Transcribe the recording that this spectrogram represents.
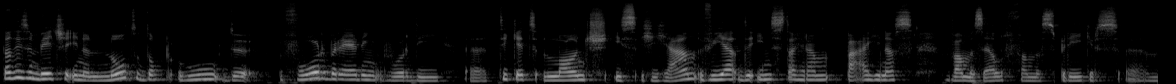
Dat is een beetje in een notendop hoe de voorbereiding voor die uh, ticket launch is gegaan via de Instagram-pagina's van mezelf, van de sprekers. Ehm.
